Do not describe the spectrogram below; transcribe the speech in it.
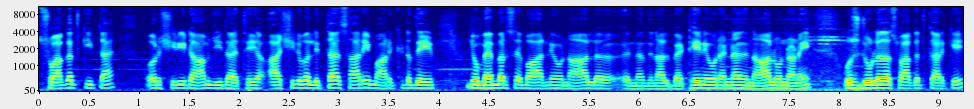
ਸਵਾਗਤ ਕੀਤਾ ਔਰ ਸ਼੍ਰੀ ਰਾਮ ਜੀ ਦਾ ਇੱਥੇ ਆਸ਼ੀਰਵਾਦ ਲਿੱਤਾ ਹੈ। ਸਾਰੀ ਮਾਰਕੀਟ ਦੇ ਜੋ ਮੈਂਬਰ ਸਹਿਬਾਨ ਨੇ ਉਹ ਨਾਲ ਇਹਨਾਂ ਦੇ ਨਾਲ ਬੈਠੇ ਨੇ ਔਰ ਇਹਨਾਂ ਦੇ ਨਾਲ ਉਹਨਾਂ ਨੇ ਉਸ ਡੋਲੇ ਦਾ ਸਵਾਗਤ ਕਰਕੇ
